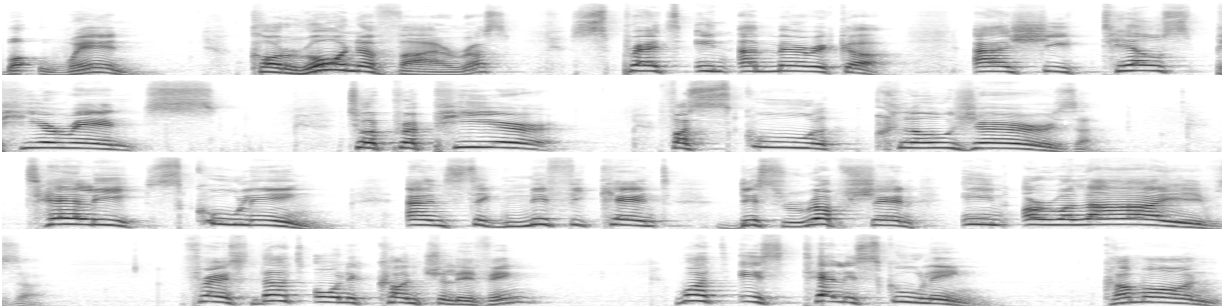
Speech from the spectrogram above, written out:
but when coronavirus spreads in America as she tells parents to prepare for school closures, tele-schooling, and significant disruption in our lives. Friends, not only country living, what is teleschooling? Come on,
